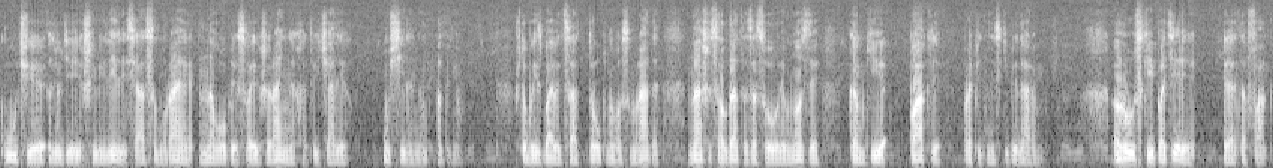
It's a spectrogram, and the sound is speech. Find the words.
кучи людей шевелились, а самураи на вопли своих же раненых отвечали усиленным огнем. Чтобы избавиться от трупного смрада, наши солдаты засовывали в ноздри комки пакли, пропитанные скипидаром. Русские потери — это факт.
